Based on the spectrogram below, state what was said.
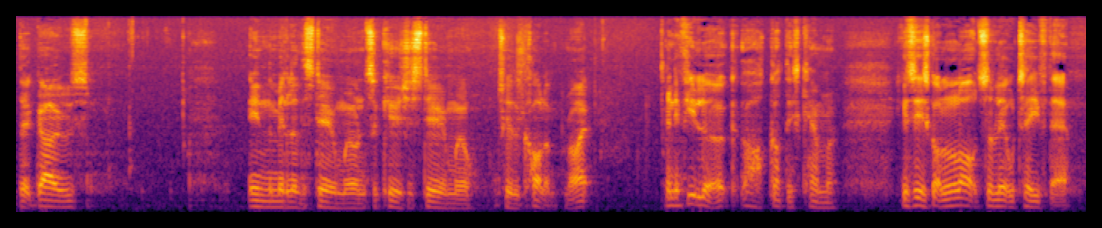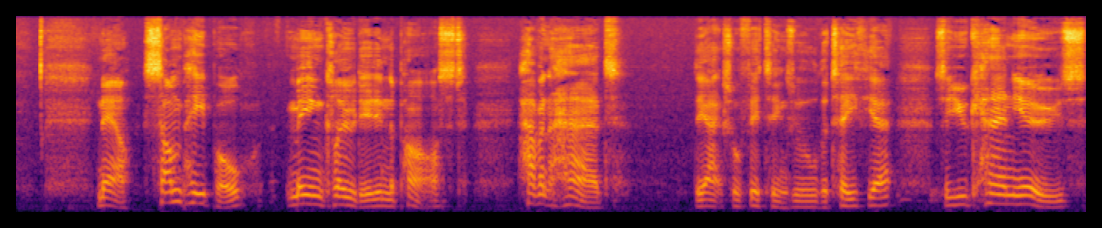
that goes in the middle of the steering wheel and secures your steering wheel to the column, right? And if you look, oh god, this camera, you can see it's got lots of little teeth there. Now, some people, me included in the past, haven't had the actual fittings with all the teeth yet. So you can use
